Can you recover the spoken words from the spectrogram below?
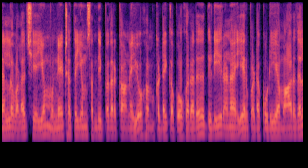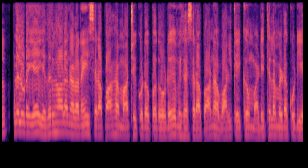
நல்ல வளர்ச்சியையும் முன்னேற்றத்தையும் சந்திப்பதற்கான யோகம் கிடைக்க போகிறது. திடீரென ஏற்படக்கூடிய மாறுதல் உங்களுடைய எதிர்கால நலனை சிறப்பாக மாற்றிக் கொடுப்பதோடு மிக சிறப்பான வாழ்க்கைக்கும் அடித்தளமிடக்கூடிய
